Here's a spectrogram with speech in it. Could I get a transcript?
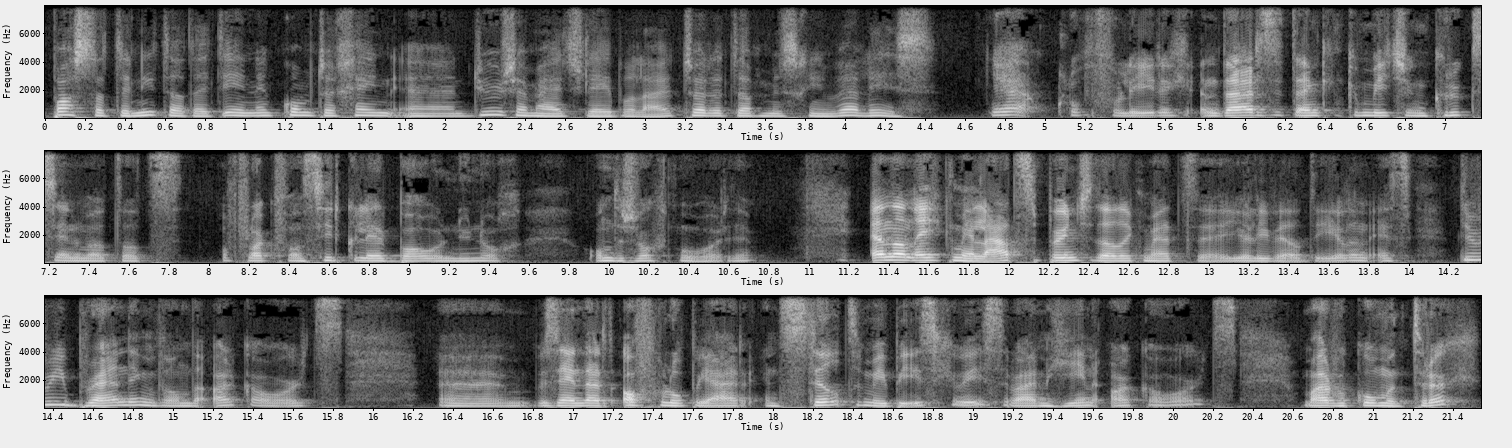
past dat er niet altijd in en komt er geen duurzaamheidslabel uit, terwijl het dat misschien wel is. Ja, klopt volledig. En daar zit denk ik een beetje een crux in, wat dat op vlak van circulair bouwen nu nog onderzocht moet worden. En dan eigenlijk mijn laatste puntje dat ik met uh, jullie wil delen, is de rebranding van de ARC Awards. Uh, we zijn daar het afgelopen jaar in stilte mee bezig geweest. Er waren geen ARC Awards. Maar we komen terug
